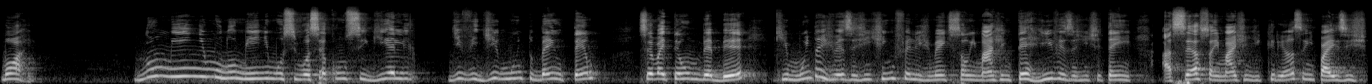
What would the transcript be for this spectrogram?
Morre. No mínimo, no mínimo, se você conseguir dividir muito bem o tempo, você vai ter um bebê que muitas vezes a gente, infelizmente, são imagens terríveis. A gente tem acesso à imagem de criança em países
